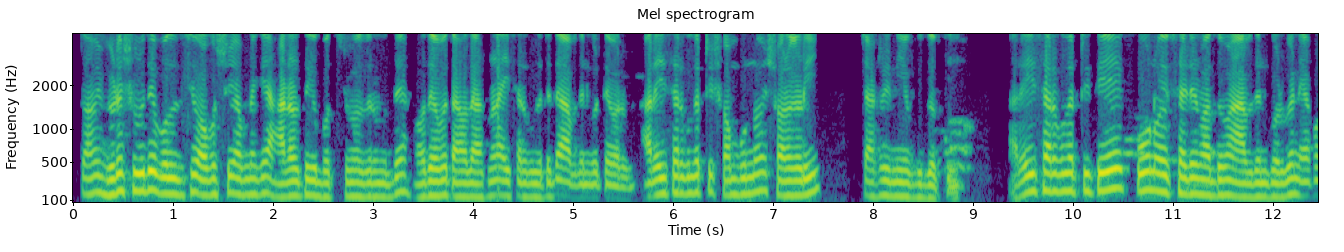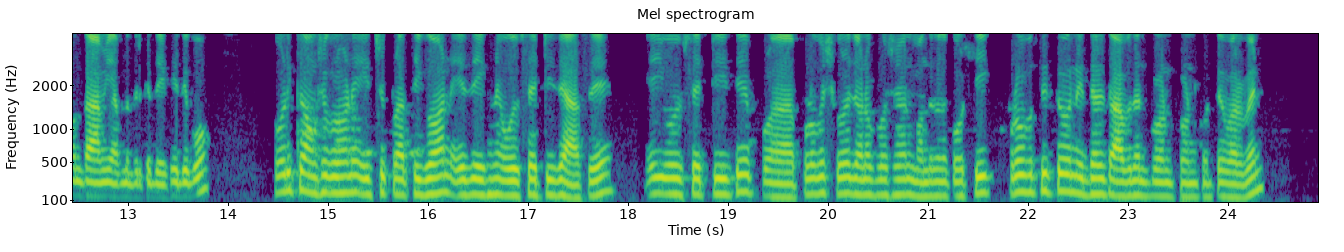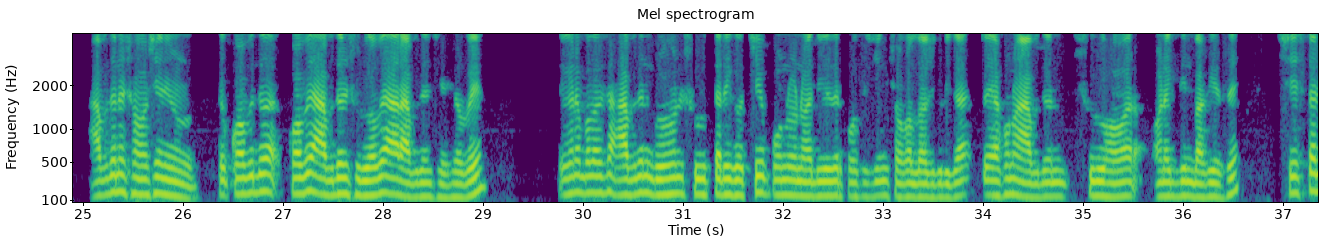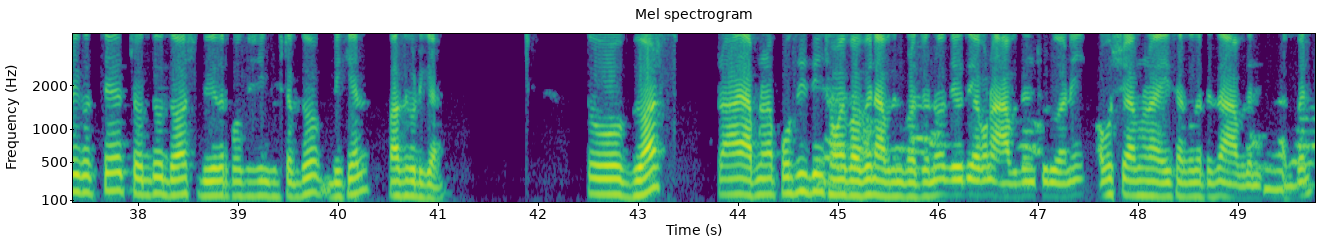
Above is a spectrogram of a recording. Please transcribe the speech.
তো আমি ভিডিও শুরুতে বলছি অবশ্যই আপনাকে আঠারো থেকে বত্রিশ বছরের মধ্যে হতে হবে, তাহলে আপনারা এই সার্কুলারটিতে আবেদন করতে পারবেন। আর এই সার্কুলারটি সম্পূর্ণ সরকারি চাকরি নিয়োগ বিজ্ঞপ্তি। আর এই সার্কুলারটিতে কোন ওয়েবসাইটের মাধ্যমে আবেদন করবেন, এখন তা আমি আপনাদেরকে দেখে দেব। পরীক্ষা অংশগ্রহণে ইচ্ছুক প্রার্থীগণ, এই যে এখানে ওয়েবসাইটটি যে আছে, এই ওয়েবসাইটটিতে প্রবেশ করে জনপ্রশাসন মন্ত্রণালয় কর্তৃক প্রবর্তিত নির্ধারিত আবেদন পূরণ পূরণ করতে পারবেন। আবেদনের সমস্যা নির্ণয় তো কবে কবে আবেদন শুরু হবে আর আবেদন শেষ হবে? এখানে বলা হয়েছে আবেদন গ্রহণ শুরুর তারিখ হচ্ছে পনেরো নয় দুই হাজার পঁচিশ সকাল দশ ঘটিকা তো এখনও আবেদন শুরু হওয়ার অনেক দিন বাকি আছে। শেষ তারিখ হচ্ছে চোদ্দ দশ দুই হাজার পঁচিশ খ্রিস্টাব্দ বিকেল পাঁচ ঘটিকা তো ভিউয়ার্স প্রায় আপনারা পঁচিশ দিন সময় পাবেন আবেদন করার জন্য। যেহেতু এখনও আবেদন শুরু হয়নি, অবশ্যই আপনারা এই সার্কুলারটিতে আবেদন করে রাখবেন।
